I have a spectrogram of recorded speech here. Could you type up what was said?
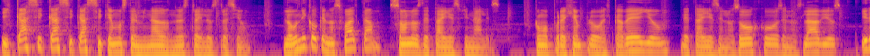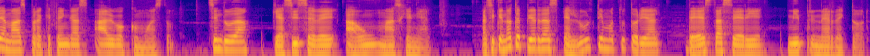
Y casi casi casi que hemos terminado nuestra ilustración. Lo único que nos falta son los detalles finales, como por ejemplo el cabello, detalles en los ojos, en los labios y demás para que tengas algo como esto. Sin duda, que así se ve aún más genial. Así que no te pierdas el último tutorial de esta serie, Mi primer vector.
